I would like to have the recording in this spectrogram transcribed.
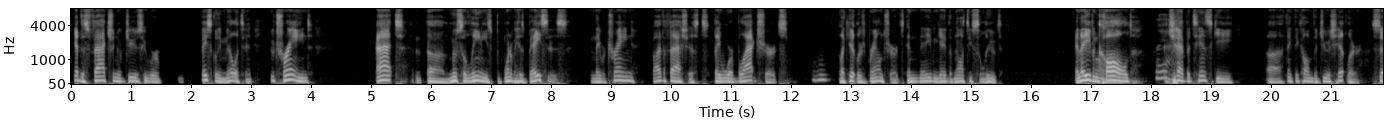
he had this faction of Jews who were basically militant who trained at uh, Mussolini's one of his bases, and they were trained by the fascists. They wore black shirts, mm-hmm. like Hitler's brown shirts, and they even gave the Nazi salute. And they even oh. called oh, yeah. Jabotinsky uh, I think they call him the Jewish Hitler. So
